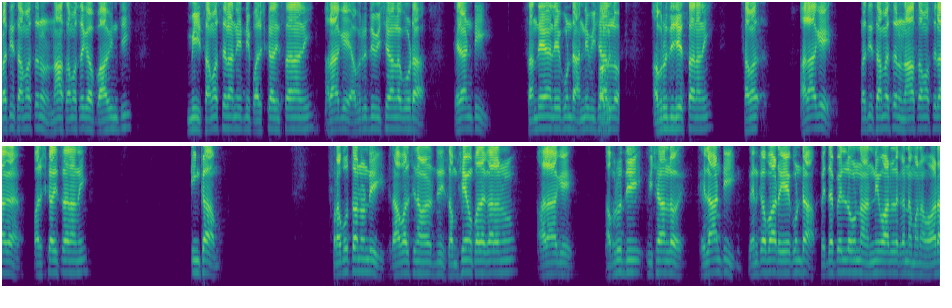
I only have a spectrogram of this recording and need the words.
ప్రతి సమస్యను నా సమస్యగా భావించి మీ సమస్యలన్నింటినీ పరిష్కరిస్తానని అలాగే అభివృద్ధి విషయాల్లో కూడా ఎలాంటి సందేహం లేకుండా అన్ని విషయాల్లో అభివృద్ధి చేస్తానని సమ అలాగే ప్రతి సమస్యను నా సమస్యలాగా పరిష్కరిస్తానని ఇంకా ప్రభుత్వం నుండి రావాల్సిన సంక్షేమ పథకాలను అలాగే అభివృద్ధి విషయంలో ఎలాంటి వెనుకబాటు వేయకుండా పెద్దపల్లిలో ఉన్న అన్ని వార్డుల కన్నా మన వాడ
